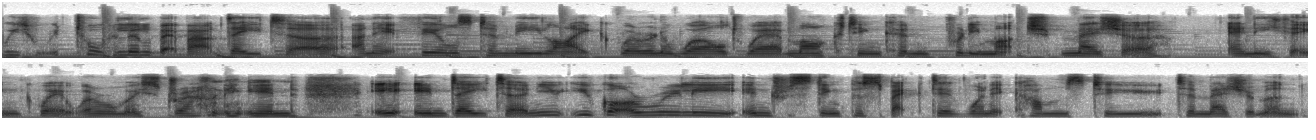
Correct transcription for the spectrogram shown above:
We, we talk a little bit about data, and it feels to me like we're in a world where marketing can pretty much measure anything. We're, we're almost drowning in in data, and you, you've got a really interesting perspective when it comes to to measurement.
